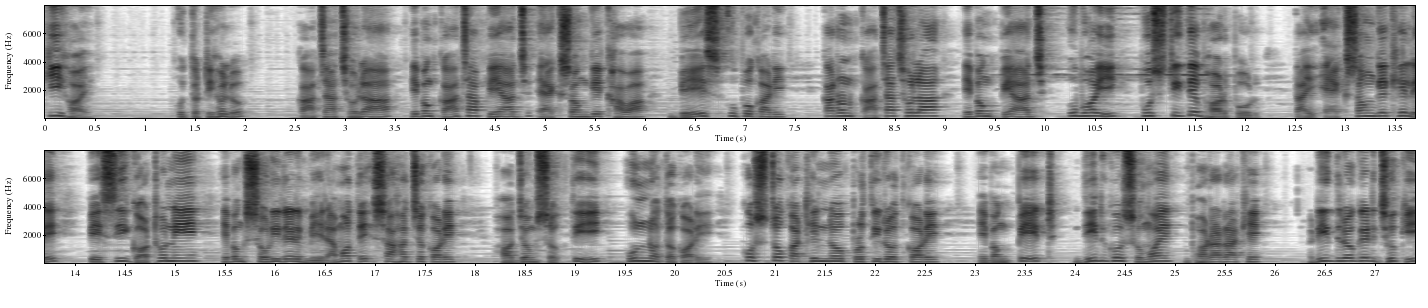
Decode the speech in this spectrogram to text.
কি হয়? উত্তরটি হলো, কাঁচা ছোলা এবং কাঁচা পেঁয়াজ একসঙ্গে খাওয়া বেশ উপকারী, কারণ কাঁচা ছোলা এবং পেঁয়াজ উভয়ই পুষ্টিতে ভরপুর, তাই একসঙ্গে খেলে পেশি গঠনে এবং শরীরের মেরামতে সাহায্য করে। হজম শক্তি উন্নত করে, কোষ্ঠকাঠিন্য প্রতিরোধ করে এবং পেট দীর্ঘ সময় ভরা রাখে, হৃদরোগের ঝুঁকি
